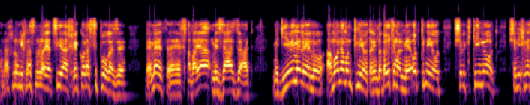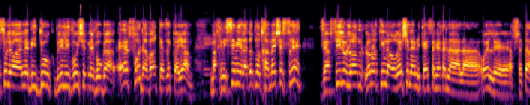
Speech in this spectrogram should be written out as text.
אנחנו נכנסנו ליציע אחרי כל הסיפור הזה, באמת, אה, חוויה מזעזעת. מגיעים אלינו המון המון פניות, אני מדבר איתכם על מאות פניות של קטינות שנכנסו לאוהלי בידוק בלי ליווי של מבוגר. איפה דבר כזה קיים? מכניסים ילדות בנות 15 ואפילו לא, לא נותנים להורה שלהם להיכנס איתם יחד לאוהל אה, הפשטה.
